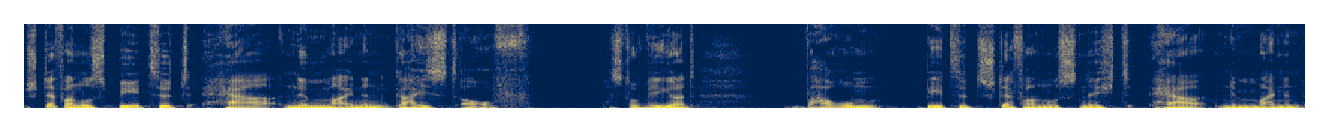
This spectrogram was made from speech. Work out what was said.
Stephanus betet, Herr, nimm meinen Geist auf. Pastor Wegert, warum betet Stephanus nicht, Herr, nimm meinen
